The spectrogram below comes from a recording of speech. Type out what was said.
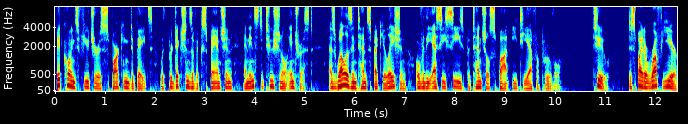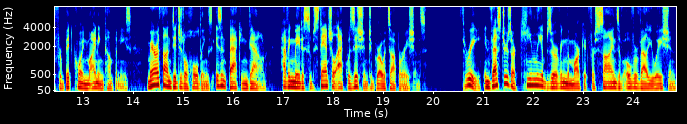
Bitcoin's future is sparking debates with predictions of expansion and institutional interest, as well as intense speculation over the SEC's potential spot ETF approval. 2. Despite a rough year for Bitcoin mining companies, Marathon Digital Holdings isn't backing down, having made a substantial acquisition to grow its operations. 3. Investors are keenly observing the market for signs of overvaluation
